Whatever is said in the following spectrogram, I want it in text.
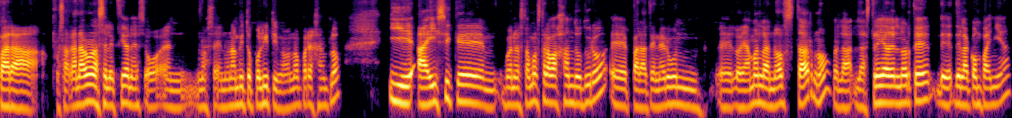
para pues, ganar unas elecciones o en, no sé, en un ámbito político, ¿no? por ejemplo. Y ahí sí que, bueno, estamos trabajando duro eh, para tener un, eh, lo llaman la North Star, ¿no? la, estrella del norte de, la compañía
